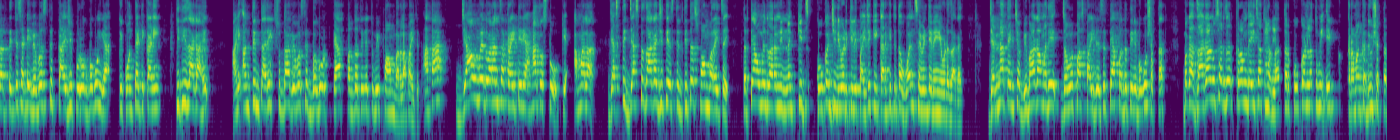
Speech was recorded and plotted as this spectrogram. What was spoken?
तर त्याच्यासाठी व्यवस्थित काळजीपूर्वक बघून घ्या की कोणत्या ठिकाणी किती जागा आहेत. आणि अंतिम तारीख सुद्धा व्यवस्थित बघून त्या पद्धतीने तुम्ही फॉर्म भरला पाहिजेत. आता ज्या उमेदवारांचा क्रायटेरिया हाच असतो की आम्हाला जास्तीत जास्त जागा जिथे असतील तिथंच फॉर्म भरायचंय. तर त्या उमेदवारांनी नक्कीच कोकणची निवड केली पाहिजे की कारण की तिथं वन सेव्हन्टी नाईन एवढं जागा आहेत ज्यांना त्यांच्या विभागामध्ये जवळपास पाहिजे असेल त्या पद्धतीने बघू शकतात. बघा जागानुसार जर क्रम द्यायचा ठरला तर कोकणला तुम्ही एक क्रमांक देऊ शकतात.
